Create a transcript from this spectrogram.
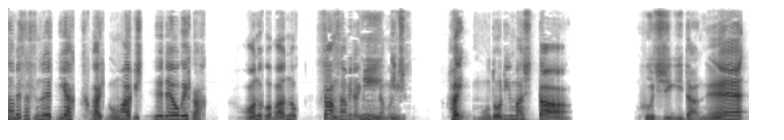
サメサスネリアクカイゴマキでレオゲカ。あの子番の3、2、1。はい、戻りました。不思議だね。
